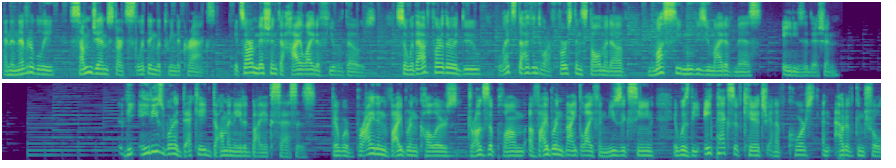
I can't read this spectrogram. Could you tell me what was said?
and inevitably, some gems start slipping between the cracks. It's our mission to highlight a few of those. So without further ado, let's dive into our first installment of Must See Movies You Might Have Missed 80s Edition. The 80s were a decade dominated by excesses. There were bright and vibrant colors, drugs aplomb, a vibrant nightlife and music scene. It was the apex of kitsch and, of course, an out of control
